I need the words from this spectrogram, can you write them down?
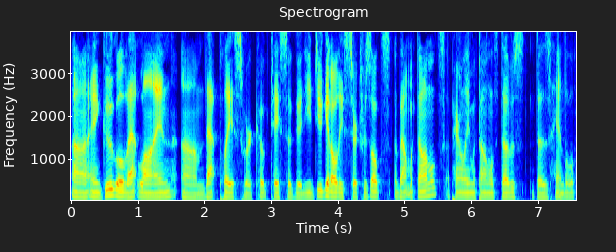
uh, and Google that line, um, that place where Coke tastes so good, you do get all these search results about McDonald's. Apparently, McDonald's does does handle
